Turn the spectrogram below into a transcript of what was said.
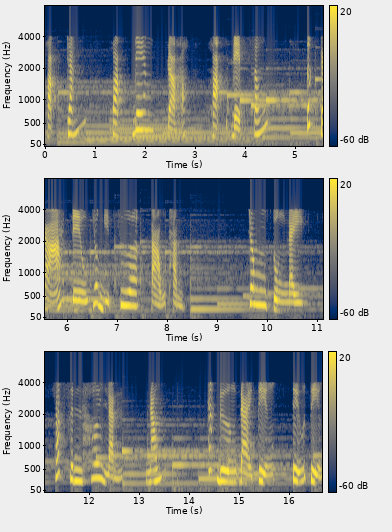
hoặc trắng, hoặc đen, đỏ, hoặc đẹp xấu tất cả đều do nghiệp xưa tạo thành. Trong tuần này, phát sinh hơi lạnh, nóng. Các đường đại tiện, tiểu tiện,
